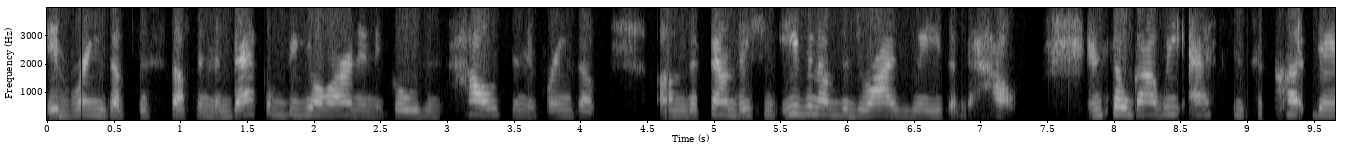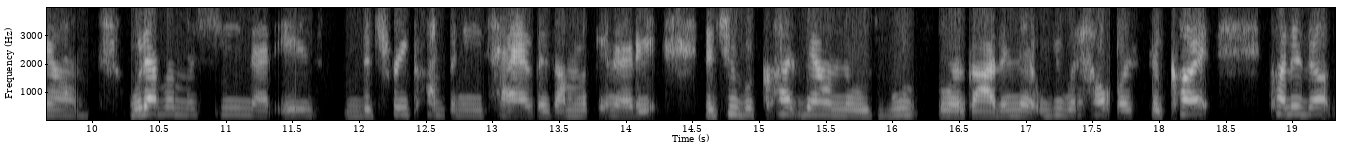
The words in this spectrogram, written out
it brings up the stuff in the back of the yard and it goes in the house and it brings up um, the foundation even of the driveways of the house. And so, God, we ask you to cut down whatever machine that is the tree companies have as I'm looking at it, that you would cut down those roots, Lord God, and that you would help us to cut cut it up,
